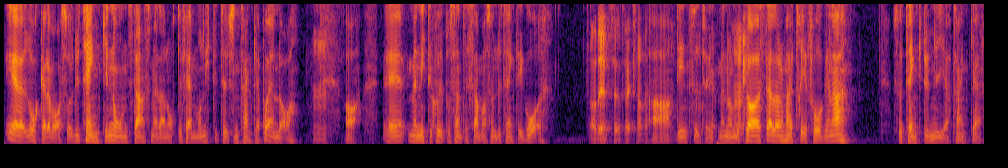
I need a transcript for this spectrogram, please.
är det, råkar det vara så, du tänker någonstans mellan 85 och 90 000 tankar på en dag. Ja, eh, men 97 procent är samma som du tänkte igår. Ja, det är inte så utvecklande. Ja, det är inte så utvecklat. Men om du klarar att ställa de här tre frågorna så tänker du nya tankar.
